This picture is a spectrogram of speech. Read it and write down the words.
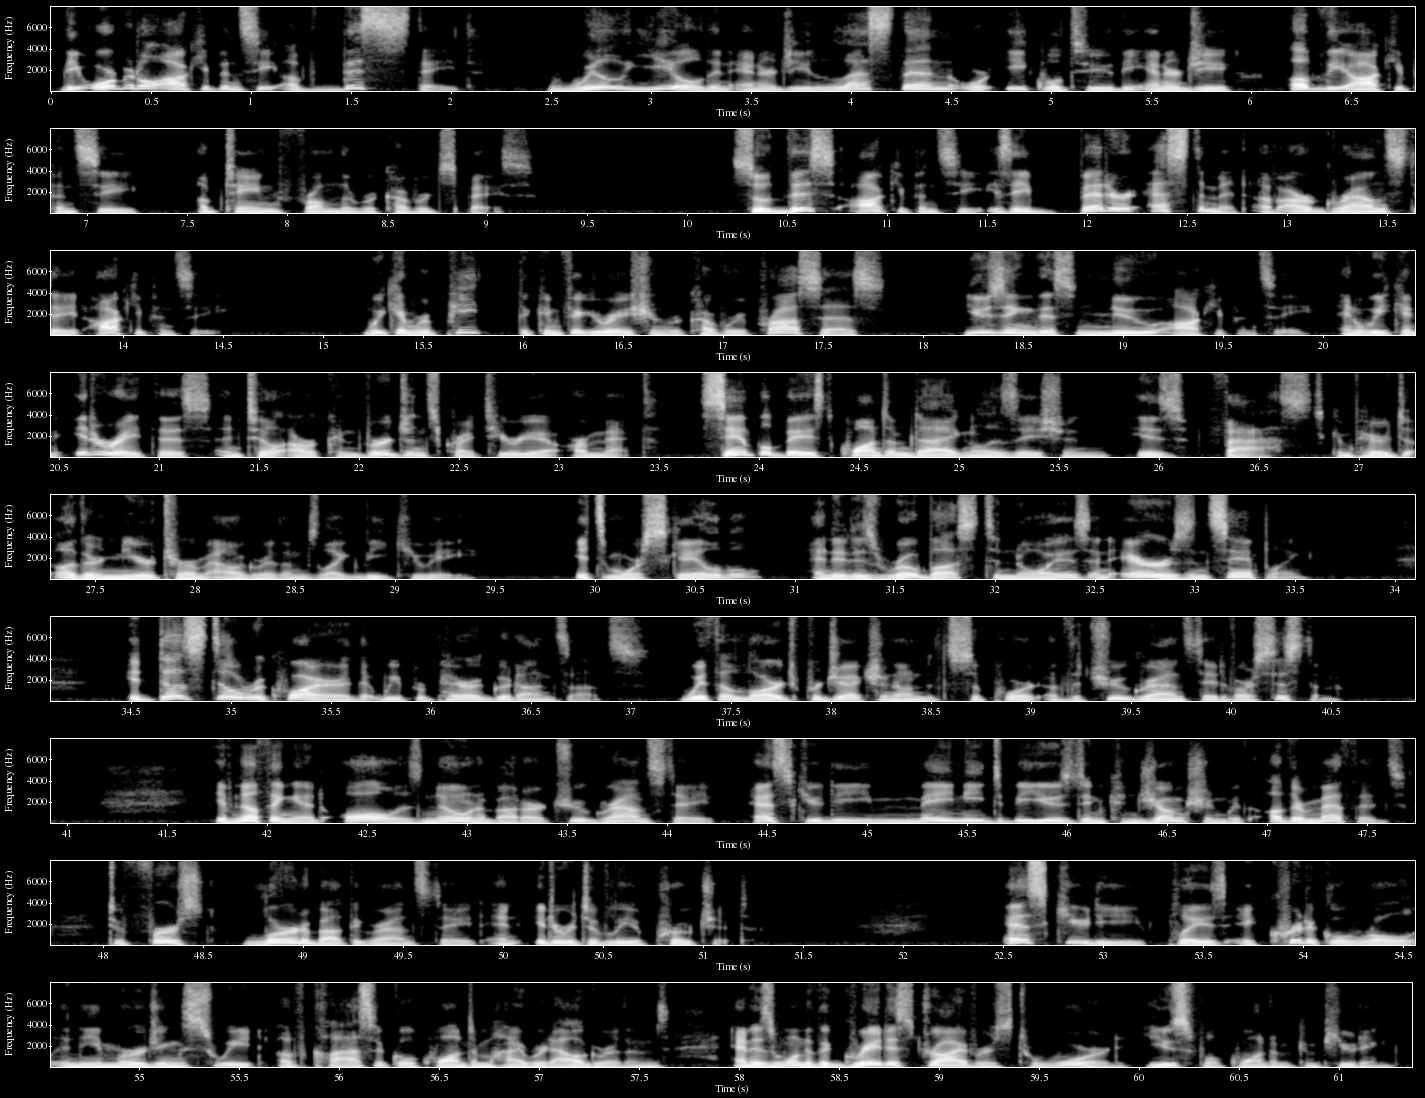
The orbital occupancy of this state will yield an energy less than or equal to the energy of the occupancy obtained from the recovered space. So this occupancy is a better estimate of our ground state occupancy, we can repeat the configuration recovery process using this new occupancy, and we can iterate this until our convergence criteria are met. Sample-based quantum diagonalization is fast compared to other near-term algorithms like VQE. It's more scalable, and it is robust to noise and errors in sampling. It does still require that we prepare a good ansatz, with a large projection onto the support of the true ground state of our system. If nothing at all is known about our true ground state, SQD may need to be used in conjunction with other methods to first learn about the ground state and iteratively approach it. SQD plays a critical role in the emerging suite of classical quantum hybrid algorithms and is one of the greatest drivers toward useful quantum computing.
